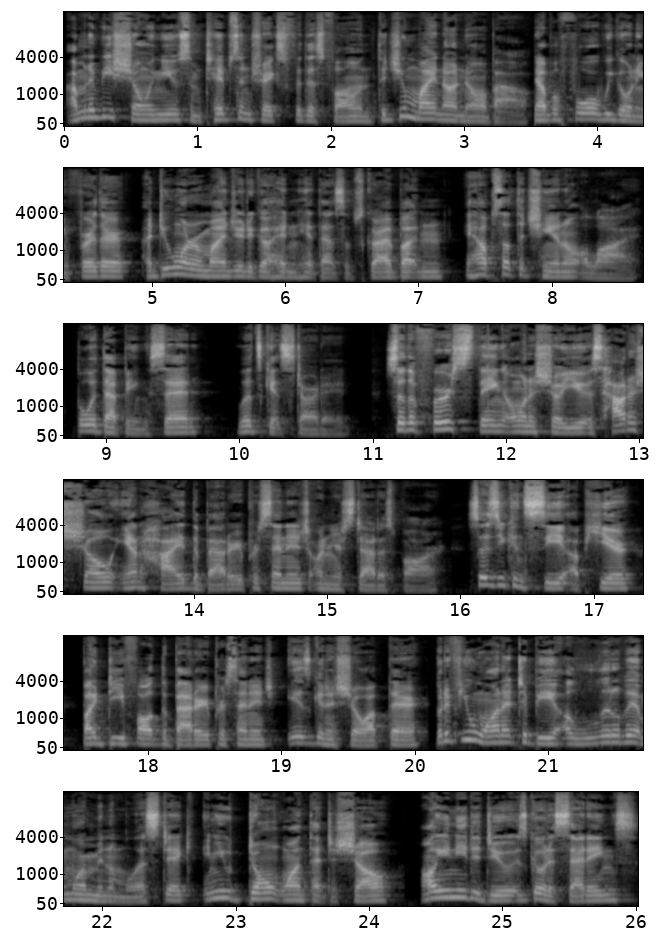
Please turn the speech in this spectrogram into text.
I'm going to be showing you some tips and tricks for this phone that you might not know about. Now before we go any further, I do want to remind you to go ahead and hit that subscribe button. It helps out the channel a lot. But with that being said, let's get started. So the first thing I want to show you is how to show and hide the battery percentage on your status bar. So as you can see up here, by default, the battery percentage is going to show up there. But if you want it to be a little bit more minimalistic and you don't want that to show, all you need to do is go to settings.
